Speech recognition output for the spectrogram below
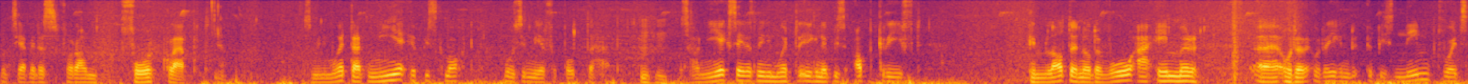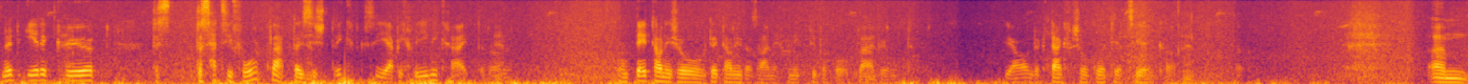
Und sie hat mir das vor allem vorgelebt. Ja. Also meine Mutter hat nie etwas gemacht, was sie mir verboten hat. Mhm. Also ich habe nie gesehen, dass meine Mutter irgendetwas abgreift im Laden oder wo auch immer äh, oder, oder irgendetwas nimmt, wo jetzt nicht ihr gehört. Das, das hat sie vorgelebt, da ist sie strikt gewesen, auch bei Kleinigkeiten. Oder? Und dort habe ich, schon, dort habe ich das eigentlich mitbekommen, glaube ich. Und, ja, und ich denke schon gute Erziehung gehabt. Ähm,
